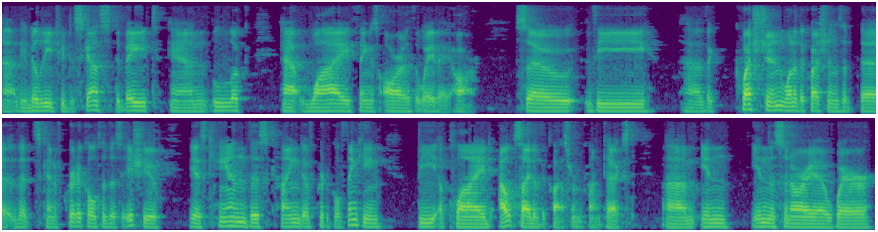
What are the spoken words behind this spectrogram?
uh, the ability to discuss, debate, and look at why things are the way they are. So the uh, the question, one of the questions that the, that's kind of critical to this issue is can this kind of critical thinking be applied outside of the classroom context um, in, in the scenario where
